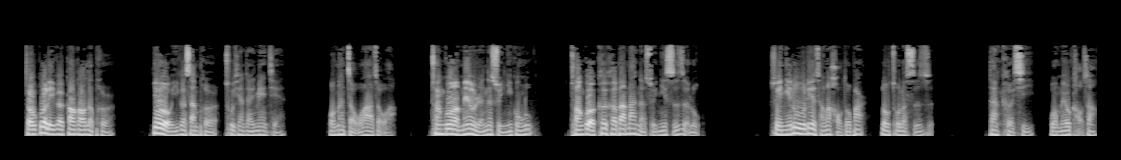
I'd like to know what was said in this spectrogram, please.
走过了一个高高的坡，又有一个山坡出现在面前。我们走啊走啊，穿过没有人的水泥公路，穿过磕磕绊绊的水泥石子路，水泥路裂成了好多瓣，露出了石子。但可惜我没有考上。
